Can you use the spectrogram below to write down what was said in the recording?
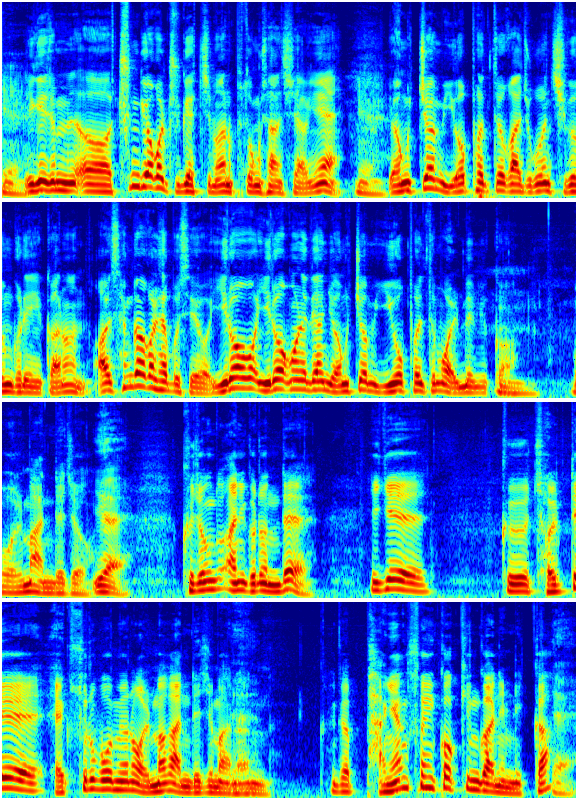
예. 이게 좀 어, 충격을 주겠지만 부동산 시장에 예. 0.25% 가지고는 지금 그러니까는 아, 생각을 해보세요. 1억 1억 원에 대한 0.25%면 얼마입니까? 음, 뭐 얼마 안 되죠. 예. 그 정도 아니 그런데 이게 그 절대 액수로 보면 얼마가 안 되지만은 네. 그러니까 방향성이 꺾인 거 아닙니까? 네.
